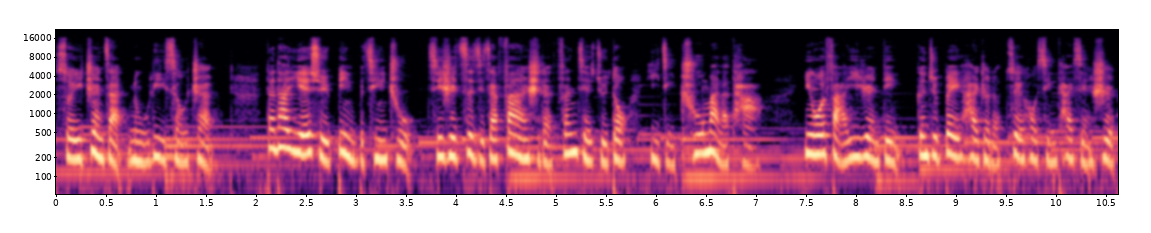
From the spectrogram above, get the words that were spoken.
所以正在努力修正。但他也许并不清楚，其实自己在犯案时的分解举动已经出卖了他。因为法医认定，根据被害者的最后形态显示，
